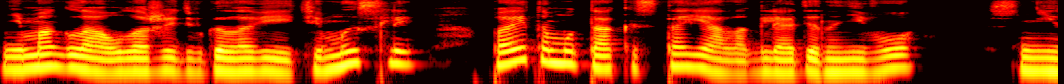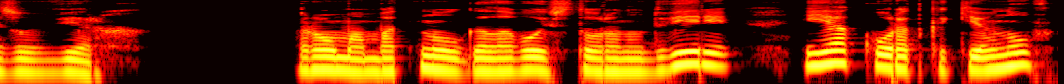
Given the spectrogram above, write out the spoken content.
Не могла уложить в голове эти мысли, поэтому так и стояла, глядя на него снизу вверх. Рома мотнул головой в сторону двери, и я, коротко кивнув,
